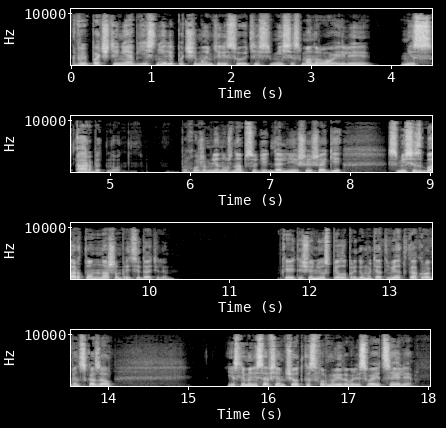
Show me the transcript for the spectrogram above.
Вы почти не объяснили, почему интересуетесь миссис Монро или мисс Арбетнот. Похоже, мне нужно обсудить дальнейшие шаги с миссис Бартон, нашим председателем. Кейт еще не успела придумать ответ, как Робин сказал, «Если мы не совсем четко сформулировали свои цели, —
